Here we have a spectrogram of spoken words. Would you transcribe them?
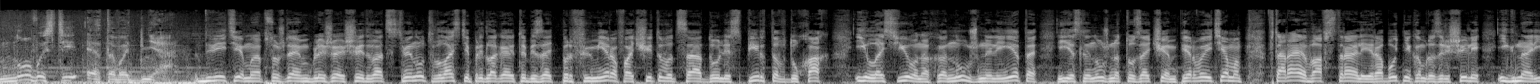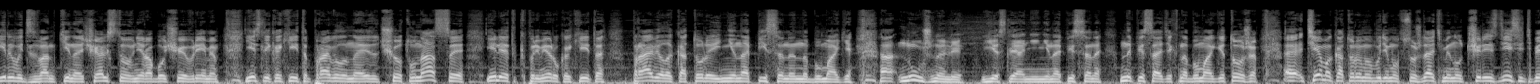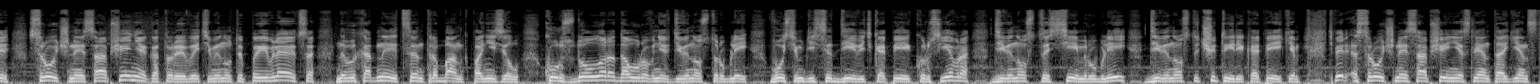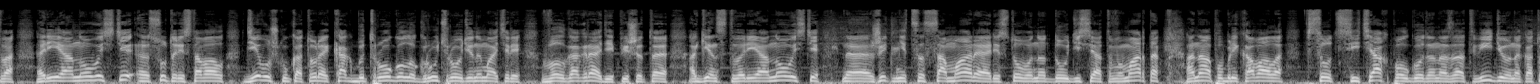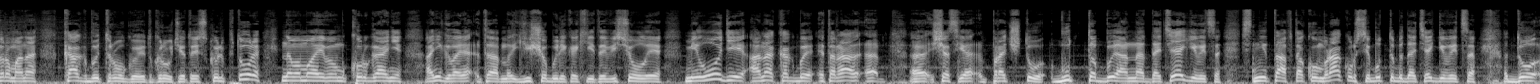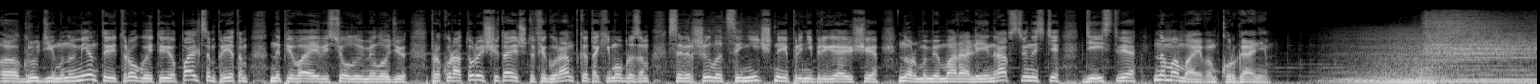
Новости этого дня. Две темы обсуждаем в ближайшие 20 минут. Власти предлагают обязать парфюмеров отчитываться о доле спирта в духах и лосьонах. Нужно ли это? И если нужно, то зачем? Первая тема. Вторая. В Австралии работникам разрешили игнорировать звонки начальства в нерабочее время. Есть ли какие-то правила на этот счет у нас? Или это, к примеру, какие-то правила, которые не написаны на бумаге? А нужно ли, если они не написаны, написать их на бумаге тоже? Э, тема, которую мы будем обсуждать минут через 10. Теперь срочные сообщения, которые в эти минуты появляются. На выходные Центробанк понизил курс доллара до уровня в 90 рублей 89 копеек. Курс евро 97 рублей 94 копейки. Теперь срочные сообщения с ленты агентства РИА Новости. Э, суд арестовал девушку, которая как бы трогала грудь родины матери в Волгограде, пишет э, агентство РИА Новости. Э, жительница Самары арестована до 10 марта. Она опубликовала в соцсетях сетях полгода назад видео, на котором она как бы трогает грудь этой скульптуры на Мамаевом кургане. Они говорят, там еще были какие-то веселые мелодии. Она как бы, это, э, э, сейчас я прочту, будто бы она дотягивается, снята в таком ракурсе, будто бы дотягивается до э, груди монумента и трогает ее пальцем, при этом напевая веселую мелодию. Прокуратура считает, что фигурантка таким образом совершила циничные, пренебрегающие нормами морали и нравственности действия на Мамаевом кургане.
